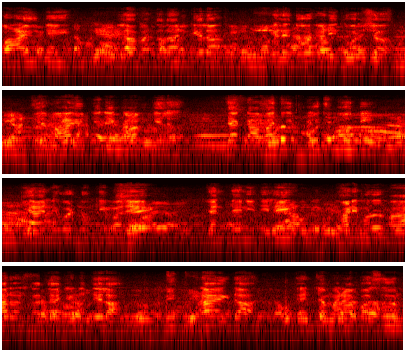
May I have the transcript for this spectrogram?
महायुतीला मतदान केलं. गेले दोन अडीच वर्ष जे महायुतीने काम केलं त्या कामाची पोचपावती या निवडणुकीमध्ये जनतेने दिली. आणि म्हणून महाराष्ट्रातल्या जनतेला मी पुन्हा एकदा त्यांच्या मनापासून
